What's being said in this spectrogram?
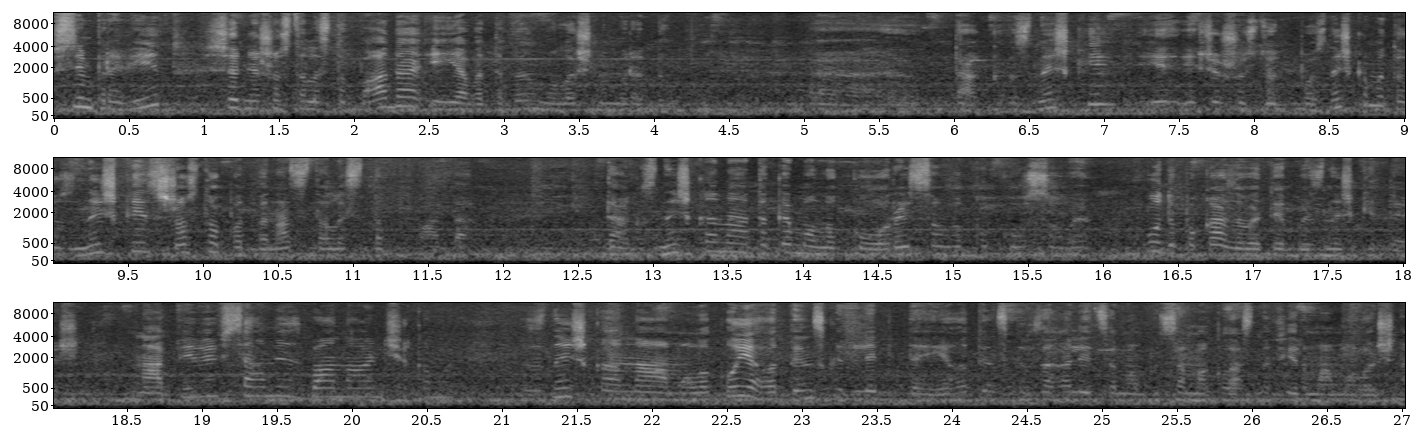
Всім привіт! Сьогодні 6 листопада і я в АТБ в молочному ряду. Е, так, знижки, якщо щось тут по знижками, то знижки з 6 по 12 листопада. Так, знижка на таке молоко, рисове, кокосове. Буду показувати без знижки теж. Напій вівсяний з бананчиками. Знижка на молоко яготинське для дітей. Яготинське взагалі це, мабуть, сама класна фірма молочна.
